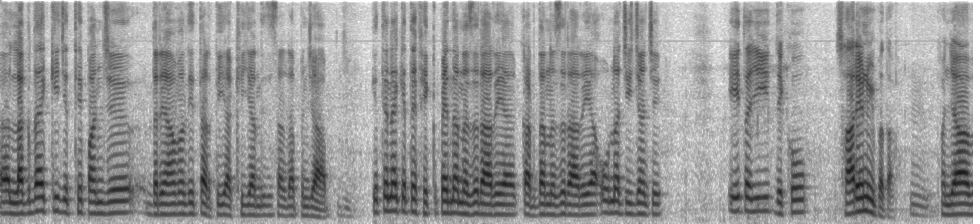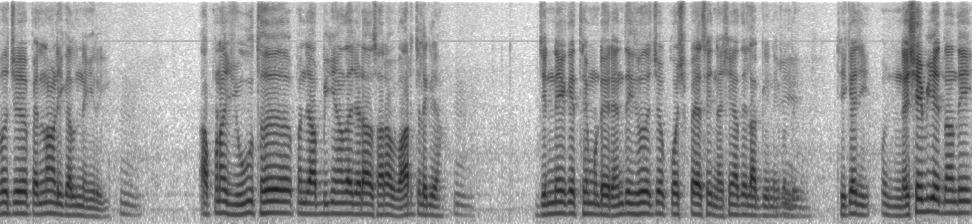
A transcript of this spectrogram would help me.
ਅ, ਲੱਗਦਾ ਹੈ ਕਿ ਜਿੱਥੇ ਪੰਜ ਦਰਿਆਵਾਂ ਦੀ ਧਰਤੀ ਆਖੀ ਜਾਂਦੀ ਸੀ ਸਾਡਾ ਪੰਜਾਬ ਕਿਤੇ ਨਾ ਕਿਤੇ ਫਿੱਕ ਪੈਂਦਾ ਨਜ਼ਰ ਆ ਰਿਹਾ ਘਟਦਾ ਨਜ਼ਰ ਆ ਰਿਹਾ ਉਹਨਾਂ ਚੀਜ਼ਾਂ 'ਚ। ਇਹ ਤਾਂ ਜੀ ਦੇਖੋ ਸਾਰਿਆਂ ਨੂੰ ਹੀ ਪਤਾ। ਪੰਜਾਬ 'ਚ ਪਹਿਲਾਂ ਵਾਲੀ ਗੱਲ ਨਹੀਂ ਰਹੀ। ਆਪਣਾ ਯੂਥ ਪੰਜਾਬੀਆਂ ਦਾ ਜਿਹੜਾ ਸਾਰਾ ਬਾਹਰ ਚਲ ਗਿਆ। ਜਿੰਨੇ ਕਿ ਇੱਥੇ ਮੁੰਡੇ ਰਹਿੰਦੇ ਸੀ ਉਹਦੇ 'ਚ ਕੁਝ ਪੈਸੇ ਨਸ਼ਿਆਂ ਤੇ ਲੱਗ ਗਏ ਨੇ ਬੰਦੇ। ਠੀਕ ਹੈ ਜੀ? ਉਹ ਨਸ਼ੇ ਵੀ ਇਦਾਂ ਦੇ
